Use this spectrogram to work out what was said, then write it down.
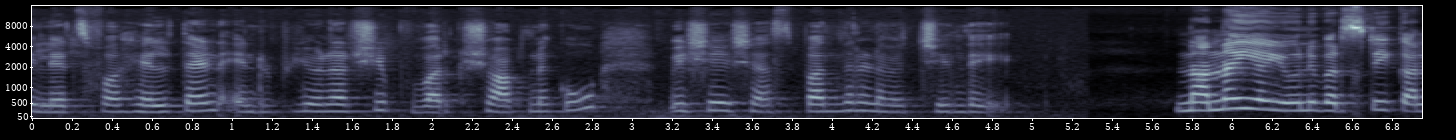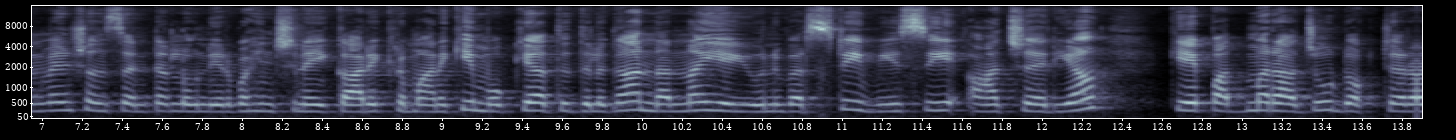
millets for health and entrepreneurship వర్క్ షాప్నకు విశేష స్పందన వచ్చింది. నన్నయ్య యూనివర్సిటీ కన్వెన్షన్ సెంటర్లో నిర్వహించిన ఈ కార్యక్రమానికి ముఖ్య అతిథులుగా నన్నయ్య యూనివర్సిటీ వీసీ ఆచార్య K. Padmaraju doctor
